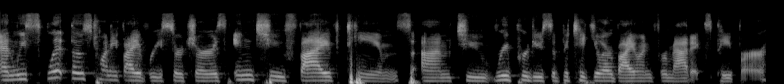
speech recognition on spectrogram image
And we split those 25 researchers into five teams um, to reproduce a particular bioinformatics paper.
